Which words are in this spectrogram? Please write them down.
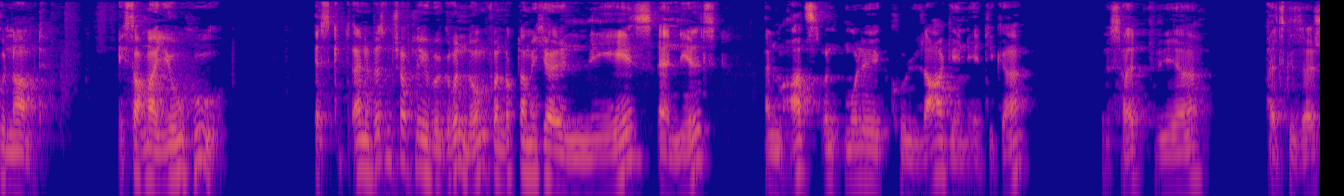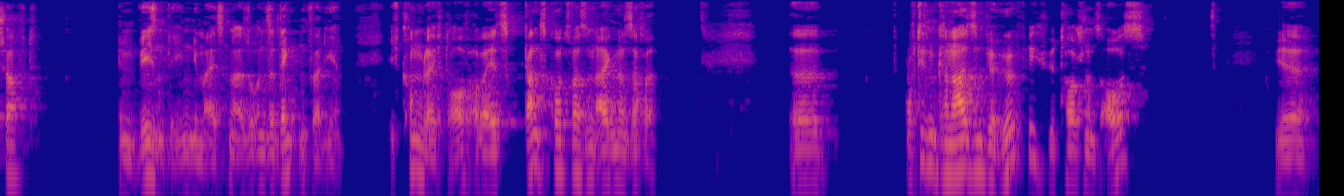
Guten Abend. Ich sag mal Juhu. Es gibt eine wissenschaftliche Begründung von Dr. Michael Nies, äh, Nils, einem Arzt und Molekulargenetiker, weshalb wir als Gesellschaft im Wesentlichen, die meisten, also unser Denken verlieren. Ich komme gleich drauf, aber jetzt ganz kurz was in eigener Sache. Äh, auf diesem Kanal sind wir höflich, wir tauschen uns aus, wir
